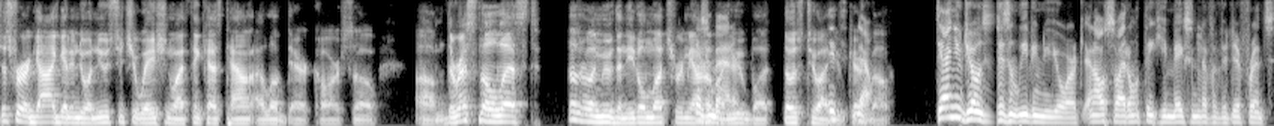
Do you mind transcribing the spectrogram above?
Just for a guy getting into a new situation who I think has talent, I love Derek Carr. So um, the rest of the list doesn't really move the needle much for me. Doesn't I don't know matter. about you, but those two I it's, do care no. about. Daniel Jones isn't leaving New York, and also I don't think he makes enough of a difference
